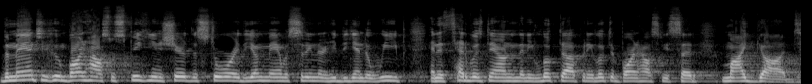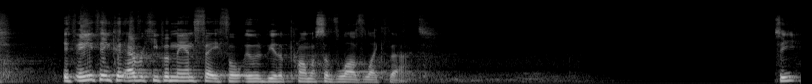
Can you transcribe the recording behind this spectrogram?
The man to whom Barnhouse was speaking and shared the story, the young man was sitting there and he began to weep, and his head was down, and then he looked up and he looked at Barnhouse and he said, My God, if anything could ever keep a man faithful, it would be the promise of love like that. See,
